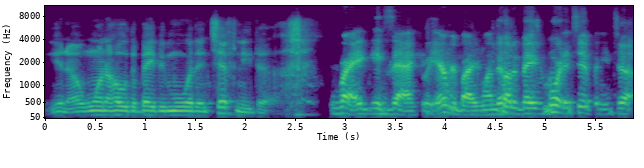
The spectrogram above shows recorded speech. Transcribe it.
you know, want to hold the baby more than Tiffany does. Right, exactly. Everybody wanted to hold the baby more than Tiffany does.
